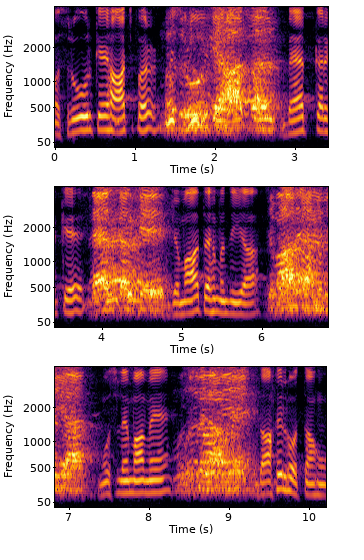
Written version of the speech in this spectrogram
मसरूर के हाथ पर मसरूर के हाथ पर बैत करके बैत करके जमात अहमदिया जमात अहमदिया मुस्लिमा में मुस्लिमा में दाखिल होता हूँ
